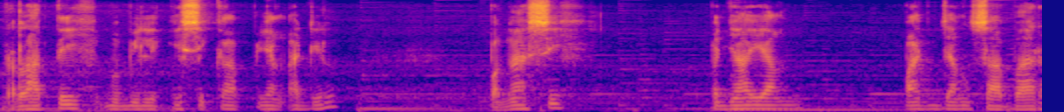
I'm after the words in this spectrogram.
berlatih memiliki sikap yang adil, pengasih, penyayang, panjang sabar,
